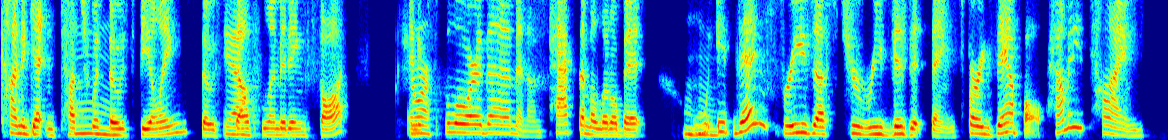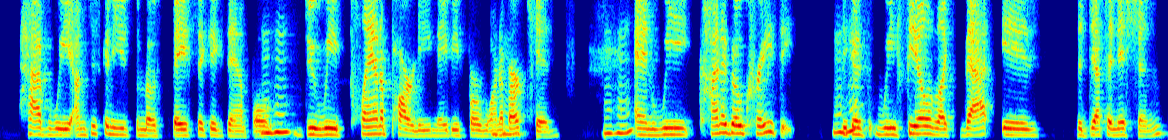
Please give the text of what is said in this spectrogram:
kind of get in touch mm. with those feelings, those yeah. self limiting thoughts, sure. and explore them and unpack them a little bit, mm-hmm. it then frees us to revisit things. For example, how many times have we, I'm just going to use the most basic example, mm-hmm. do we plan a party maybe for one of mm-hmm. our kids mm-hmm. and we kind of go crazy? mm-hmm. because we feel like that is the definition.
